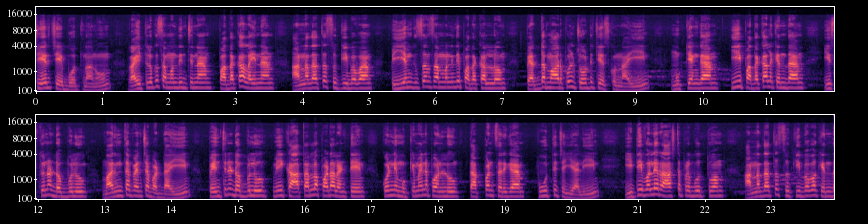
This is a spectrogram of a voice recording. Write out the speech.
షేర్ చేయబోతున్నాను. రైతులకు సంబంధించిన పథకాలైన అన్నదాత సుఖీభవ పిఎం కిసాన్ సంబంధిత పథకాల్లో పెద్ద మార్పులు చోటు చేసుకున్నాయి. ముఖ్యంగా ఈ పథకాల కింద ఇస్తున్న డబ్బులు మరింత పెంచబడ్డాయి. పెంచిన డబ్బులు మీ ఖాతాల్లో పడాలంటే కొన్ని ముఖ్యమైన పనులు తప్పనిసరిగా పూర్తి చేయాలి. ఇటీవలే రాష్ట్ర ప్రభుత్వం అన్నదాత సుఖీభవ కింద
